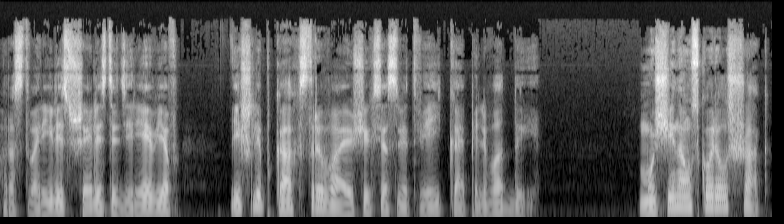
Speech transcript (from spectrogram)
растворились в шелесте деревьев и шлепках срывающихся с ветвей капель воды. Мужчина ускорил шаг,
